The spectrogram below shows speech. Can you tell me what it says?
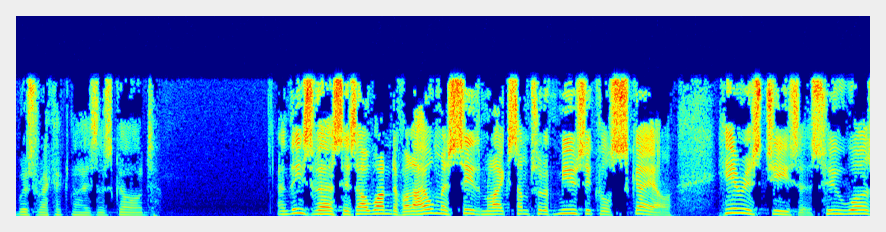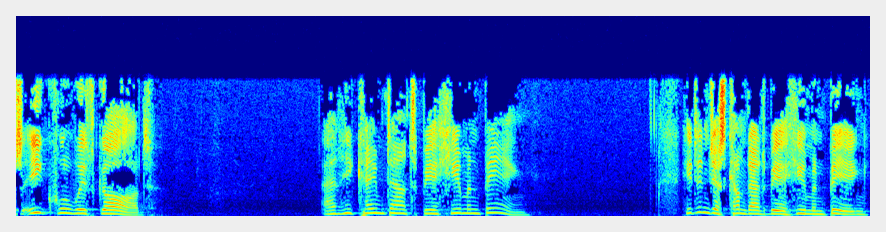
was recognized as God. And these verses are wonderful. I almost see them like some sort of musical scale. Here is Jesus, who was equal with God, and he came down to be a human being. He didn't just come down to be a human being,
